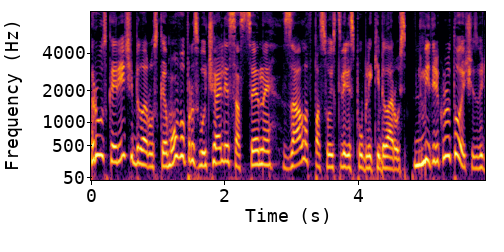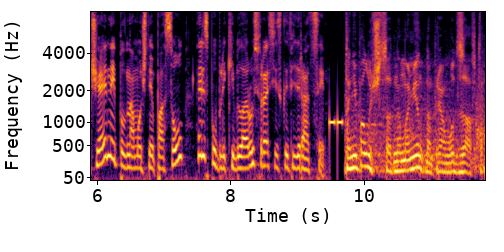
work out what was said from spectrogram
Русская речь и белорусская мова прозвучали со сцены зала в посольстве Республики Беларусь. Дмитрий Крутой, чрезвычайный полномочный посол Республики Беларусь в Российской Федерации. Это не получится одномоментно, прям вот завтра.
